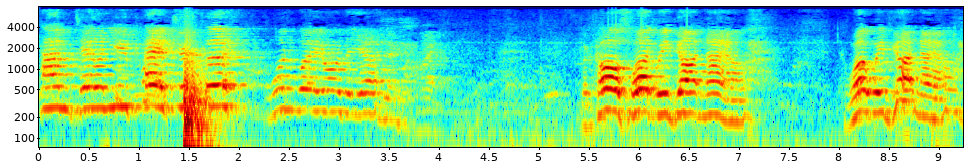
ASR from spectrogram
I'm telling you, plant your foot one way or the other. Because what we've got now, what we've got now,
